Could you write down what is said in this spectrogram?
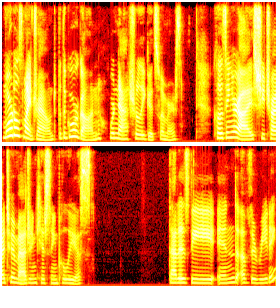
Mortals might drown, but the Gorgon were naturally good swimmers. Closing her eyes, she tried to imagine kissing Peleus. That is the end of the reading.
